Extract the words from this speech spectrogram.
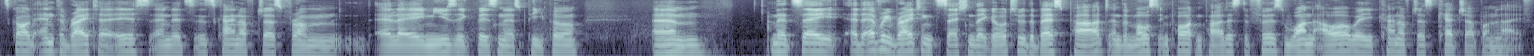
it's called "And the Writer Is," and it's it's kind of just from LA music business people. Um, let's say at every writing session they go to the best part and the most important part is the first one hour where you kind of just catch up on life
